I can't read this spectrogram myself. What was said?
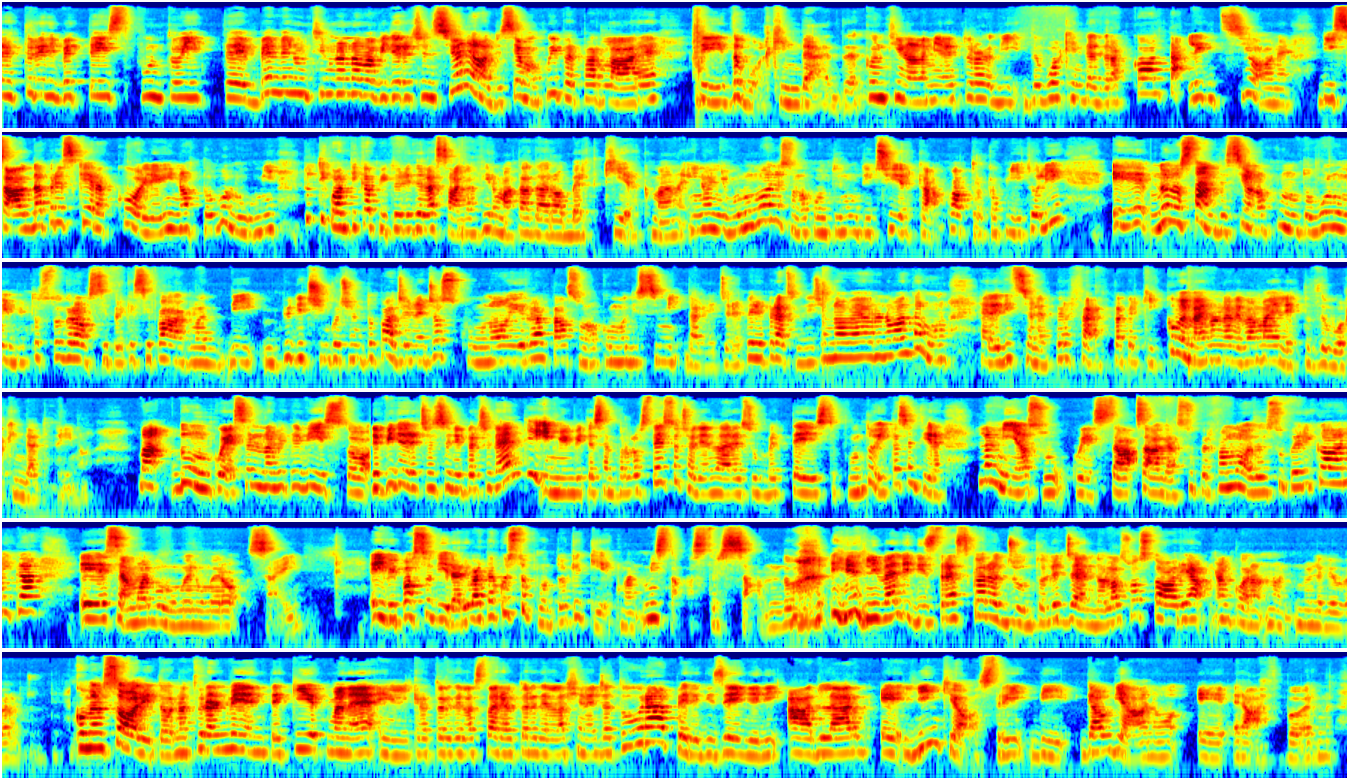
lettori di bedtaste.it e benvenuti in una nuova video recensione. Oggi siamo qui per parlare di The Walking Dead. Continua la mia lettura di The Walking Dead raccolta, l'edizione di Saldapress che raccoglie in otto volumi tutti quanti i capitoli della saga firmata da Robert Kirkman. In ogni volumone sono contenuti circa quattro capitoli e nonostante siano appunto volumi piuttosto grossi perché si parla di più di 500 pagine ciascuno, in realtà sono comodissimi da leggere. Per il prezzo di 19,91€ è l'edizione perfetta per chi come me non aveva mai letto The Walking Dead prima. Ma dunque, se non avete visto le video recensioni precedenti, il mio invito è sempre lo stesso, cioè di andare su bedtaste.it a sentire la mia su questa saga super famosa e super iconica e siamo al volume numero 6. E io vi posso dire, arrivati a questo punto, che Kirkman mi sta stressando. I livelli di stress che ho raggiunto leggendo la sua storia ancora non, non li avevo raggiunti. Come al solito, naturalmente, Kirkman è il creatore della storia e autore della sceneggiatura per i disegni di Adlard e gli inchiostri di Gaudiano e Rathburn.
